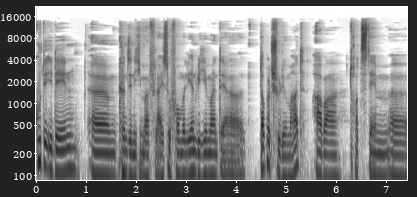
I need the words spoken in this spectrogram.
gute Ideen, ähm, können sie nicht immer vielleicht so formulieren wie jemand, der Doppelstudium hat, aber trotzdem äh,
